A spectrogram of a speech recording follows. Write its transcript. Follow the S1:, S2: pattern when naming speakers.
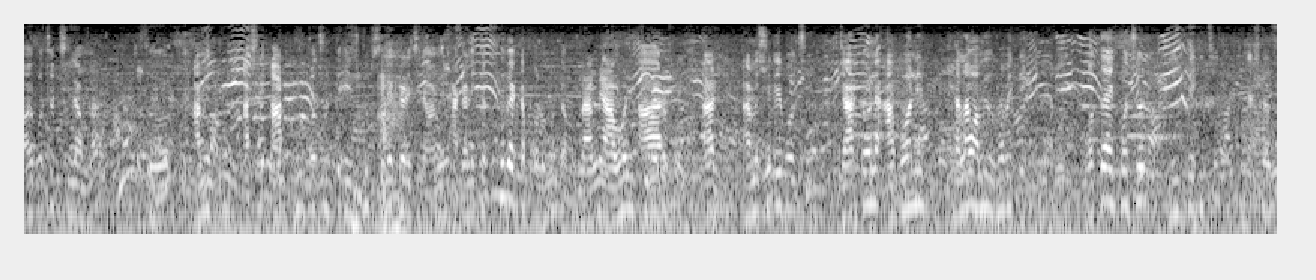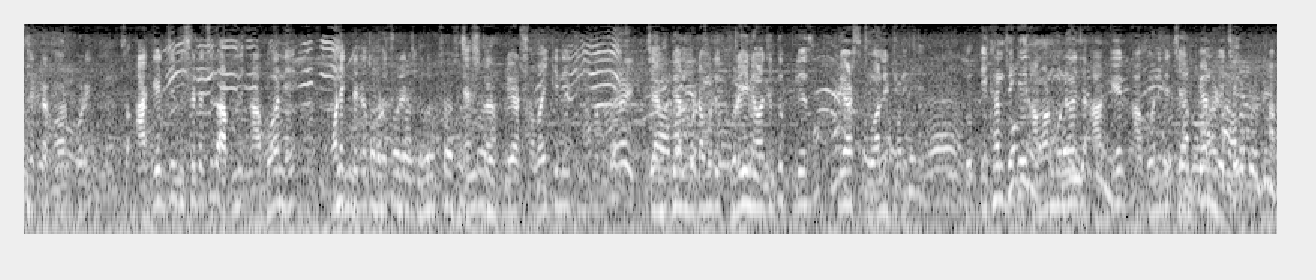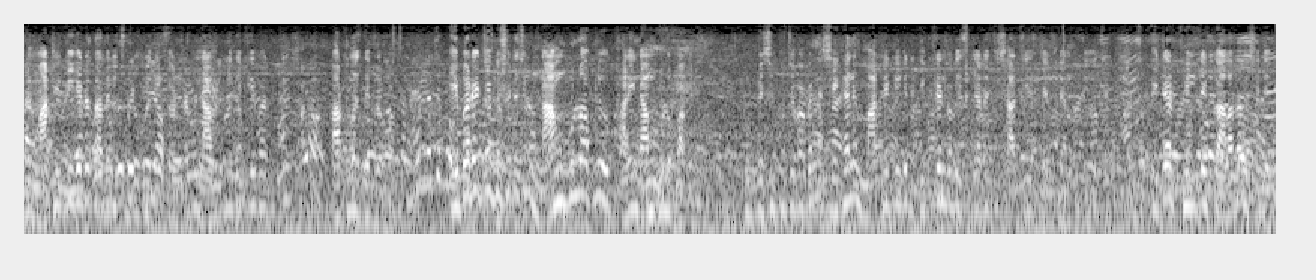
S1: নয় বছর ছিলাম না। তো আমি আসলে আট দু বছর তো এইজ গ্রুপ সিলেক্টারে ছিলাম আমি ঢাকা লিগকে খুব একটা ফলো করতাম না।
S2: আমি আহ্বান
S1: আর আর আমি সেটাই বলছি যার কারণে আবহানের খেলাও আমি ওইভাবে দেখি গত এক বছর লিগ দেখেছি ন্যাশনাল সিলেক্টর হওয়ার পরে। তো আগের যে বিষয়টা ছিল আপনি আবহানে অনেক টাকা খরচ করে ন্যাশনাল প্লেয়ার সবাইকে নিয়ে টিম চ্যাম্পিয়ন মোটামুটি ধরেই নেওয়া যেত প্লেস প্লেয়ার্স কোয়ালিটি দেখে। তো এখান থেকে আমার মনে হয় যে আগের আবহানি যে চ্যাম্পিয়ন হয়েছে আপনি মাঠের ক্রিকেটও তাদেরকে ছোটো করে দেখতে পারছেন আপনি নামগুলো দেখলে পারফরমেন্স দেখতে পাচ্ছেন এবারের যে বিষয়টা ছিল নামগুলো আপনি ভারী নামগুলো পাবেন খুব বেশি খুঁজে পাবেন না। সেখানে মাঠের ক্রিকেটে ডিফারেন্টভাবে স্ট্র্যাটেজি সাজিয়ে চ্যাম্পিয়ন তো এটার ফিল্ডটা একটু আলাদা সেটাই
